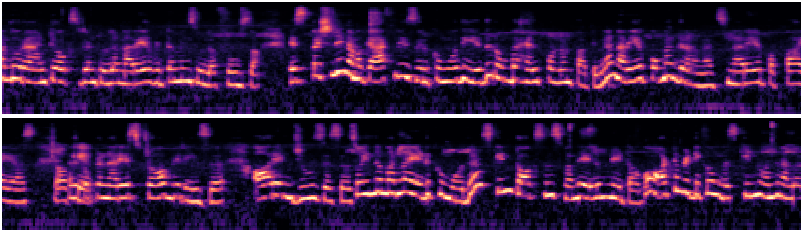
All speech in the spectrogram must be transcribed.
வந்து ஒரு ஆன்டி ஆக்சிடென்ட் உள்ள நிறைய விட்டமின்ஸ் உள்ள ஃப்ரூட்ஸ் தான். எஸ்பெஷலி நமக்கு ஆக்னிஸ் இருக்கும்போது எது ரொம்ப ஹெல்ப் பண்ணுன்னு பார்த்தீங்கன்னா நிறைய பொமக்ரானட்ஸ் நிறைய பப்பாயாஸ் அதுக்கப்புறம் நிறைய ஸ்ட்ராபெரிஸ் ஆரஞ்ச் ஜூசஸ் ஸோ இந்த மாதிரிலாம் எடுக்கும்போது ஸ்கின் டாக்ஸின்ஸ் வந்து எலிமினேட் ஆகும். ஆட்டோமேட்டிக்காக உங்க ஸ்கின் வந்து நல்லா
